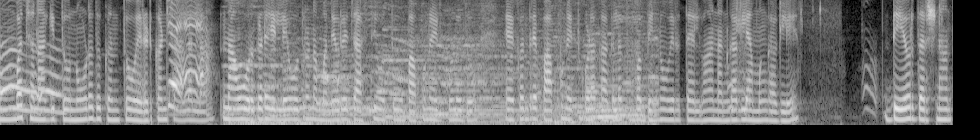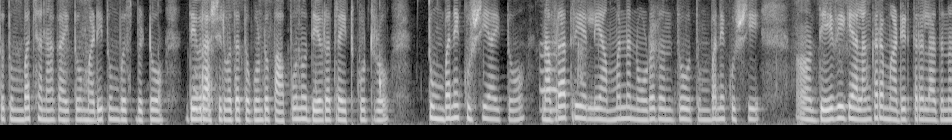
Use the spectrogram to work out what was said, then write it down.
ತುಂಬ ಚೆನ್ನಾಗಿತ್ತು. ನೋಡೋದಕ್ಕಂತೂ ಎರಡು ಕಣ್ಣು ಸಾಲಲ್ಲ. ನಾವು ಹೊರಗಡೆ ಎಲ್ಲೇ ಹೋದರೂ ನಮ್ಮ ಮನೆಯವರೇ ಜಾಸ್ತಿ ಹೊತ್ತು ಪಾಪುನ ಇಟ್ಕೊಳ್ಳೋದು ಯಾಕಂದರೆ ಪಾಪುನ ಎತ್ಕೊಳ್ಳೋಕ್ಕಾಗಲ್ಲ ತುಂಬ ಬೆನ್ನು ನೋವಿರುತ್ತೆ ಅಲ್ವಾ? ನನಗಾಗಲಿ, ಅಮ್ಮಂಗಾಗಲಿ. ದೇವ್ರ ದರ್ಶನ ಅಂತೂ ತುಂಬ ಚೆನ್ನಾಗಾಯಿತು. ಮಡಿ ತುಂಬಿಸ್ಬಿಟ್ಟು ದೇವ್ರ ಆಶೀರ್ವಾದ ತಗೊಂಡು ಪಾಪುನು ದೇವ್ರ ಹತ್ರ ಇಟ್ಕೊಟ್ರು. ತುಂಬಾ ಖುಷಿ ಆಯಿತು. ನವರಾತ್ರಿಯಲ್ಲಿ ಅಮ್ಮನ್ನ ನೋಡೋದಂತೂ ತುಂಬಾ ಖುಷಿ. ದೇವಿಗೆ ಅಲಂಕಾರ ಮಾಡಿರ್ತಾರಲ್ಲ, ಅದನ್ನು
